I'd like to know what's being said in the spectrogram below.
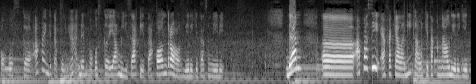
fokus ke apa yang kita punya dan fokus ke yang bisa kita kontrol diri kita sendiri dan uh, apa sih efeknya lagi kalau kita kenal diri kita,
